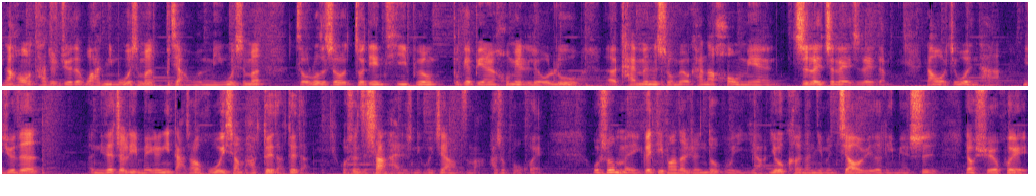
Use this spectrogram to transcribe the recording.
然后他就觉得哇，你们为什么不讲文明？为什么走路的时候坐电梯不用不给别人后面留路？呃，开门的时候没有看到后面之类之类之类的。然后我就问他，你觉得？你在这里，每个人给你打招呼微笑吗？他说对的，对的。我说在上海的时候你会这样子吗？他说不会。我说每个地方的人都不一样，有可能你们教育的里面是要学会，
